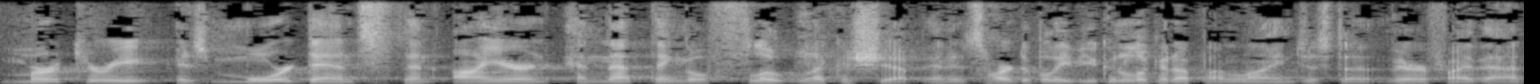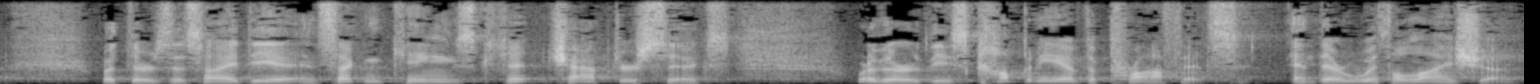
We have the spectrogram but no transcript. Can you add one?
Mercury is more dense than iron, and that thing will float like a ship, and it's hard to believe. You can look it up online just to verify that. But there's this idea in 2 Kings chapter 6 where there are these company of the prophets, and they're with Elisha.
